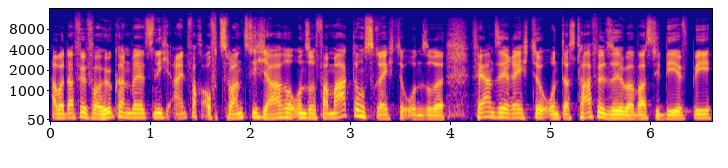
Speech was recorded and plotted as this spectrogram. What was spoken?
aber dafür verhökern wir jetzt nicht einfach auf 20 Jahre unsere Vermarktungsrechte, unsere Fernsehrechte und das Tafelsilber, was die DFB, äh,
